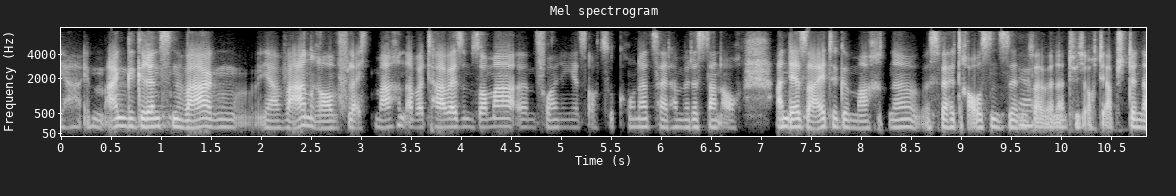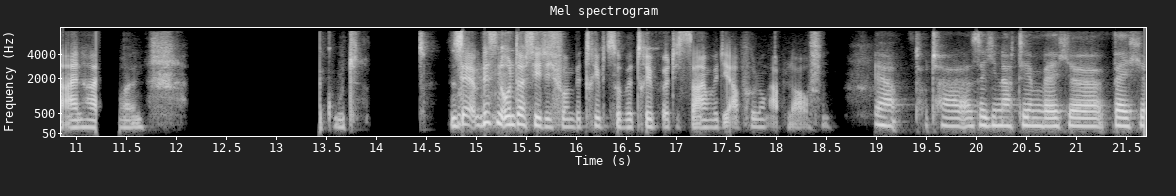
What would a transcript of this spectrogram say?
ja im angegrenzten Wagen, ja Warenraum vielleicht machen, aber teilweise im Sommer, ähm, vor allen Dingen jetzt auch zur Corona-Zeit, haben wir das dann auch an der Seite gemacht, ne, dass wir halt draußen sind, ja. weil wir natürlich auch die Abstände einhalten wollen. Gut sehr ein bisschen unterschiedlich von Betrieb zu Betrieb, würde ich sagen, wie die Abholung ablaufen. Ja, total. Also je nachdem, welche, welche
